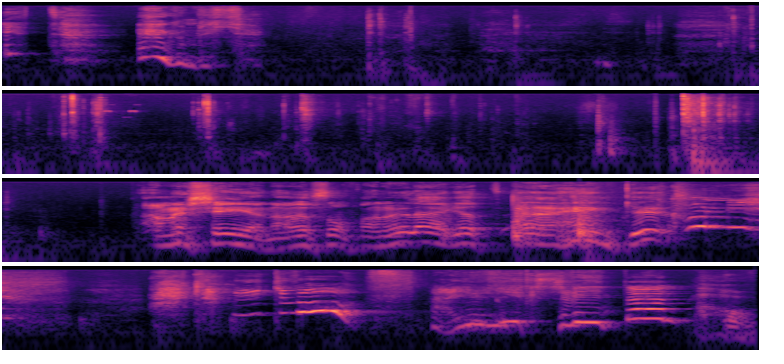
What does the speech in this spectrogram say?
Ett ögonblick. Ja men tjenare soffan, hur är läget? Äh, Henke? Conny! Här kan ju inte vara! Det här är ju lyxsviten! Oh,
